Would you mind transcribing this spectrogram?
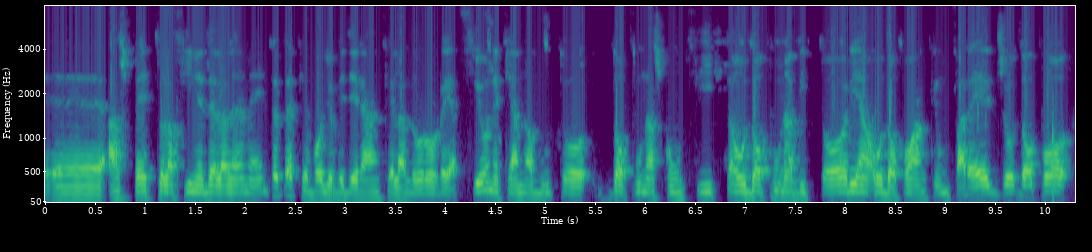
eh, aspetto la fine dell'allenamento perché voglio vedere anche la loro reazione che hanno avuto dopo una sconfitta o dopo una vittoria o dopo anche un pareggio, dopo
